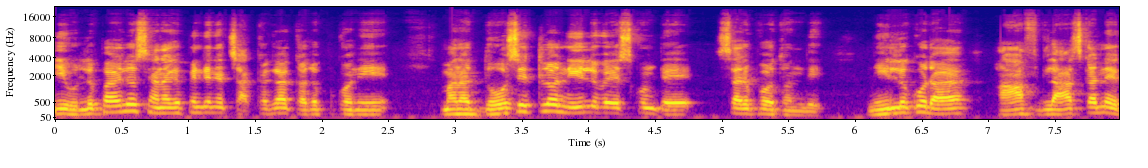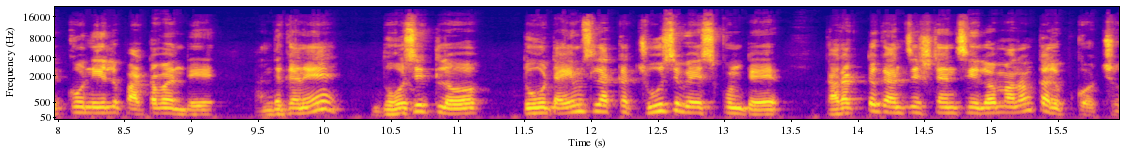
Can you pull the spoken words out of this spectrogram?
ఈ ఉల్లిపాయలు శనగపిండిని చక్కగా కలుపుకొని మన దోసిట్లో నీళ్ళు వేసుకుంటే సరిపోతుంది. నీళ్ళు కూడా హాఫ్ గ్లాస్ కన్నా ఎక్కువ నీళ్ళు పట్టవండి. అందుకనే దోసిట్లో టూ టైమ్స్ లెక్క చూసి వేసుకుంటే కరెక్ట్ కన్సిస్టెన్సీలో మనం కలుపుకోవచ్చు.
